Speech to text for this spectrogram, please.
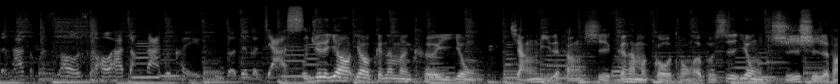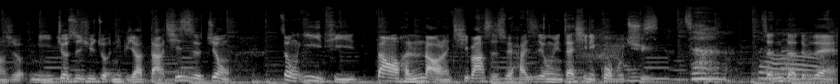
等他什么时候的时候他长大就可以负责这个家事。我觉得要要跟他们可以用讲理的方式跟他们沟通，而不是用指使的方式。你就是去做，你比较大。其实这种这种议题到很老了七八十岁还是永远在心里过不去。真真的对不对？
